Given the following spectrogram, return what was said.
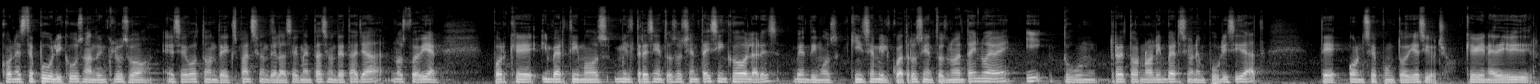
con este público, usando incluso ese botón de expansión de la segmentación detallada, nos fue bien, porque invertimos 1.385 dólares, vendimos 15.499 y tuvo un retorno a la inversión en publicidad de 11.18, que viene a dividir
